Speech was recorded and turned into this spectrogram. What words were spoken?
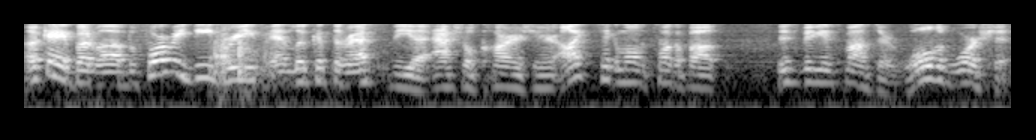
Okay, but uh, before we debrief and look at the rest of the uh, actual carnage here, I'd like to take a moment to talk about this video sponsor, World of Warship.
